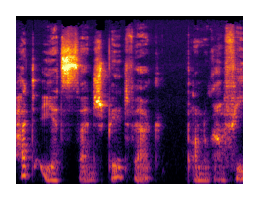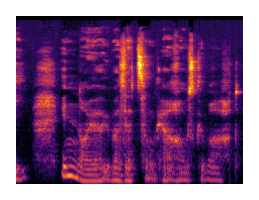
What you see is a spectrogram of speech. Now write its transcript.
hat jetzt sein Spätwerk Pornografie in neuer Übersetzung herausgebracht.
